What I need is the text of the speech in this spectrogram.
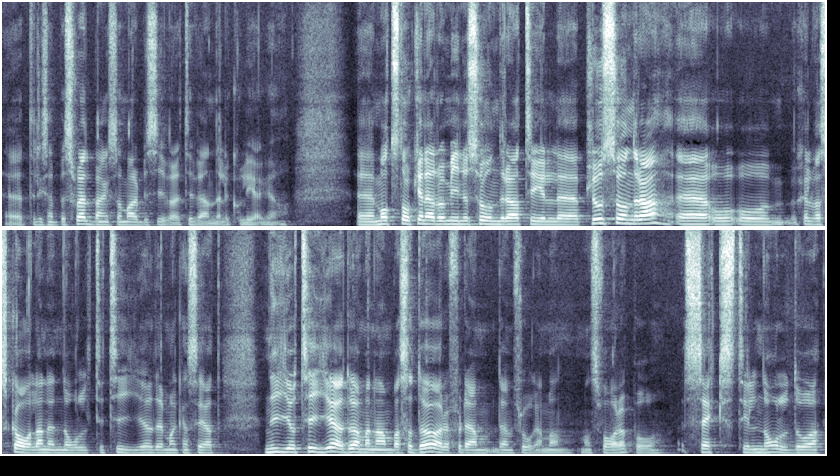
eh, till exempel Swedbank som arbetsgivare till vän eller kollega. Eh, måttstocken är då minus 100 till plus 100 och, och själva skalan är 0 till 10. Där man kan säga att 9 och 10 då är man ambassadör för den, den frågan man, man svarar på. 6 till 0 då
